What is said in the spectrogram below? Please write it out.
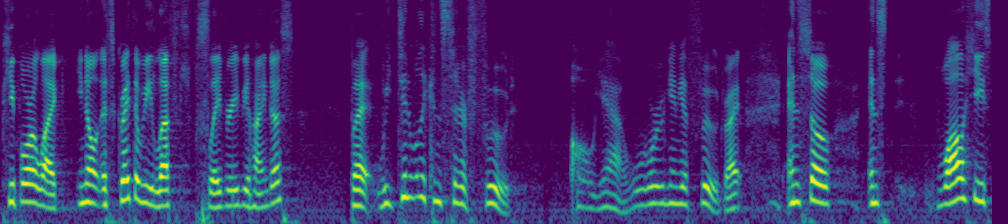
people are like, you know, it's great that we left slavery behind us, but we didn't really consider food. Oh, yeah, where are we going to get food, right? And so, and while he's,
